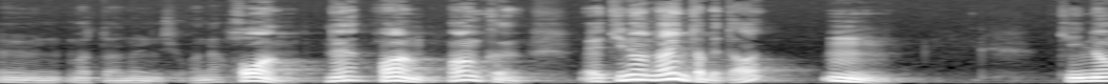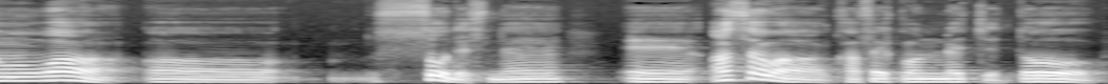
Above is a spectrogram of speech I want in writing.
うん、また何にしようかな。ホアンね。ホアンホアン君、えー、昨日何食べた？うん。昨日はあそうですね、えー、朝はカフェコンレッチェと、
